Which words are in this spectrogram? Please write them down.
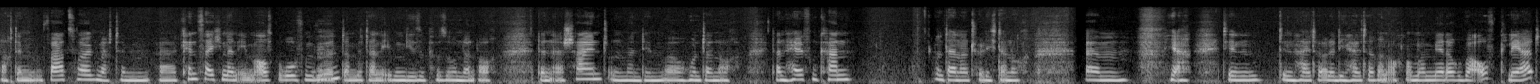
nach dem Fahrzeug, nach dem äh, Kennzeichen dann eben ausgerufen wird, damit dann eben diese Person dann auch dann erscheint und man dem äh, Hund dann auch dann helfen kann. Und dann natürlich dann noch ähm, ja, den, den Halter oder die Halterin auch nochmal mehr darüber aufklärt,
